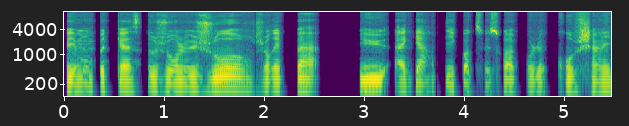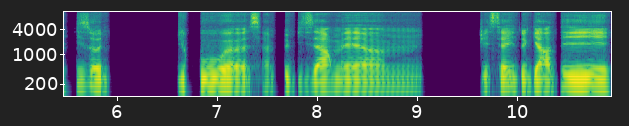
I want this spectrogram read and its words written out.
fait mon podcast au jour le jour, j'aurais pas eu à garder quoi que ce soit pour le prochain épisode. Du coup, c'est un peu bizarre, mais J'essaye de garder,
